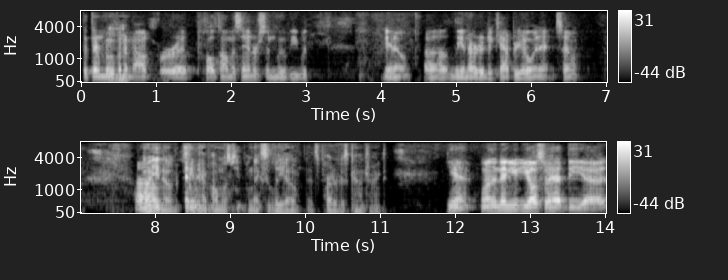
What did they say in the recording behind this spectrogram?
but they're moving Mhm. them out for a Paul Thomas Anderson movie with, you know, uh, Leonardo DiCaprio in it. So, well, you um, know, you can't have homeless people next to Leo. That's part of his contract. yeah. Well, and then you, you also had the, uh,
